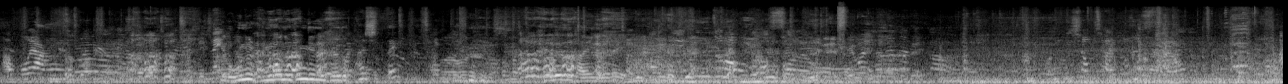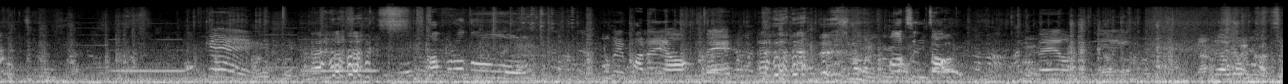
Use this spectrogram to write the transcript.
아, 뭐야. 그래도 오늘 본 거는 평균이 그래도 80대? 그래서 다행인데. 시험 잘 보셨어요? 오케이. 앞으로도 보길 바래요. 네. 아, 진짜? 네, 언니. 같이.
